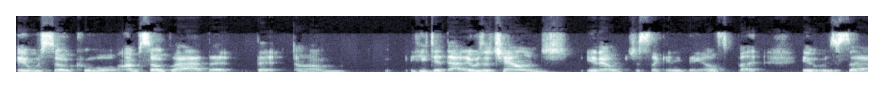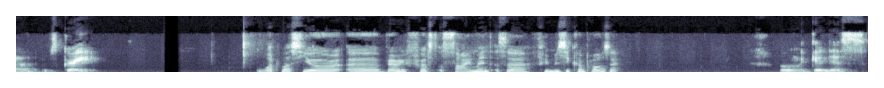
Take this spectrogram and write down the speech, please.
it was so cool. I'm so glad that that um, he did that. It was a challenge, you know, just like anything else, but it was uh, it was great. What was your uh, very first assignment as a film music composer? Oh my goodness.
